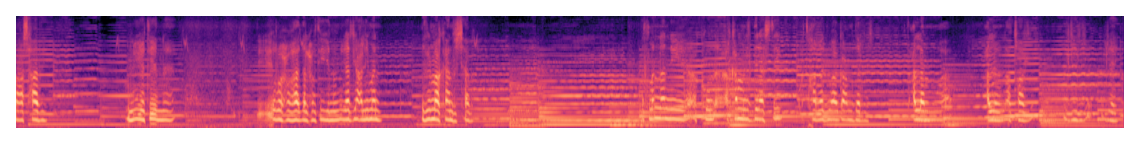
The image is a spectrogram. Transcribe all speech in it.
مع أصحابي. نيتي إن يروحوا هذا الحوثيين ويرجع اليمن مثل ما كان في السابق أتمنى إني أكون أكمل دراستي وأتخرج وأقع مدرس أتعلم وأعلم الأطفال الجيل الجاي.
